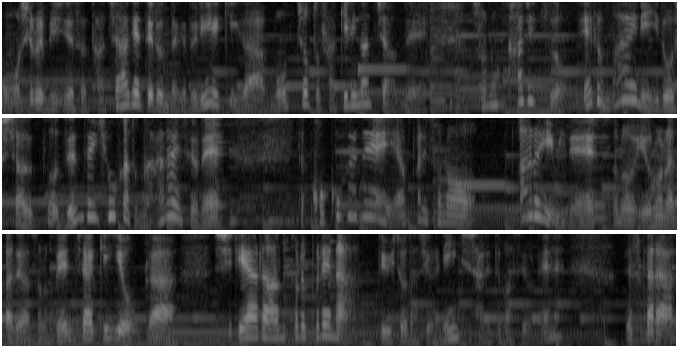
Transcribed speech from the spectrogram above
面白いビジネスを立ち上げてるんだけど利益がもうちょっと先になっちゃうんでその果実を得る前に移動しちゃうと全然評価とならないですよね。ここがねやっぱりそのある意味ねその世の中ではそのベンチャー企業がシリアルアントレプレナーっていう人たちが認知されてますよね。ですから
